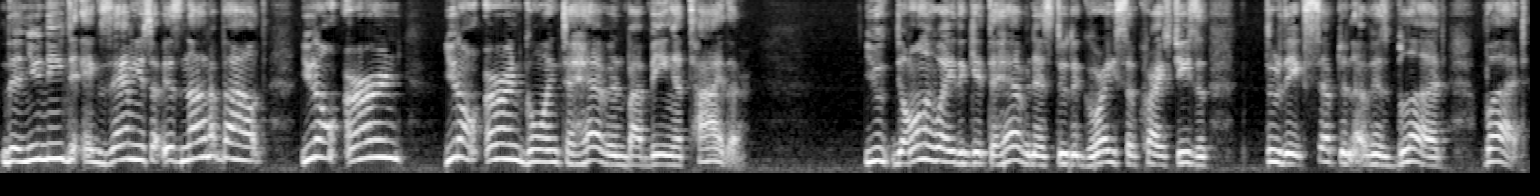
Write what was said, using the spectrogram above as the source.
then you need to examine yourself. It's not about you don't earn you don't earn going to heaven by being a tither. You the only way to get to heaven is through the grace of Christ Jesus, through the acceptance of his blood. But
